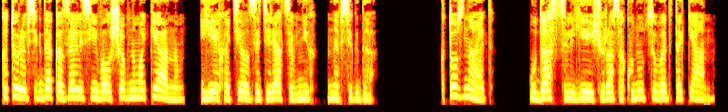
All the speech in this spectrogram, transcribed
которые всегда казались ей волшебным океаном, и ей хотелось затеряться в них навсегда. Кто знает, удастся ли ей еще раз окунуться в этот океан.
